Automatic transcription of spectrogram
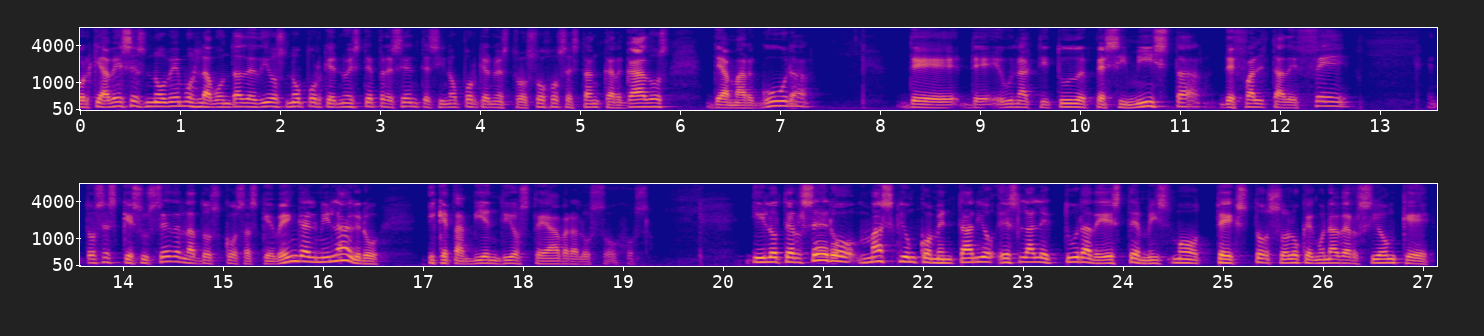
porque a veces no vemos la bondad de Dios no porque no esté presente, sino porque nuestros ojos están cargados de amargura, de, de una actitud pesimista, de falta de fe. Entonces, que sucedan las dos cosas, que venga el milagro y que también Dios te abra los ojos. Y lo tercero, más que un comentario, es la lectura de este mismo texto, solo que en una versión que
